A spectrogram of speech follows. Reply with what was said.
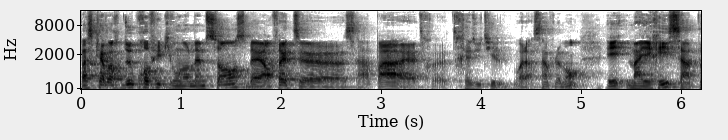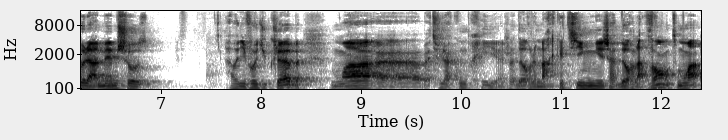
Parce qu'avoir deux profils qui vont dans le même sens, ben en fait, euh, ça va pas être très utile. Voilà, simplement. Et Maïri, c'est un peu la même chose. Au niveau du club, moi, euh, bah, tu l'as compris, j'adore le marketing, j'adore la vente. Moi,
